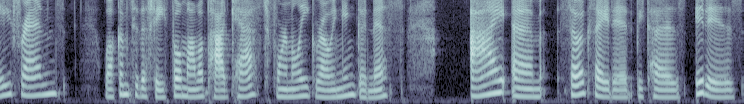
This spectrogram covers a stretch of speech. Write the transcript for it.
Hey, friends. Welcome to the Faith-Full Mama podcast, formerly Growing in Goodness. I am so excited because it is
